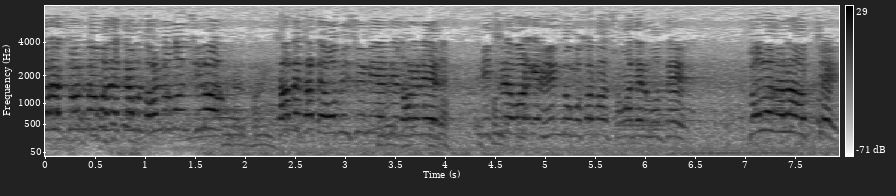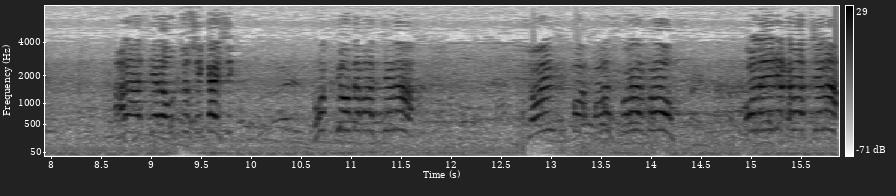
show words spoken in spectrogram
করার জন্য আমাদের যেমন ধর্মমন ছিল সাথে সাথে ওবিসি নিয়ে যে ধরনের পিছিয়ে বর্গের হিন্দু মুসলমান সমাজের মধ্যে জলগালা হচ্ছে। আর আজকের উচ্চশিক্ষায় ভর্তি হতে পারছে না। জয়েন্ট পাস করার পরেও কলেজে যেতে পারছে না।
